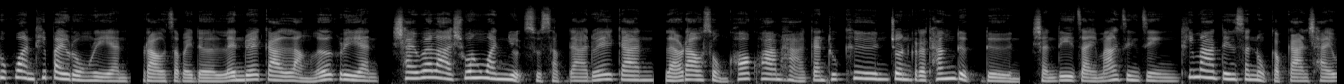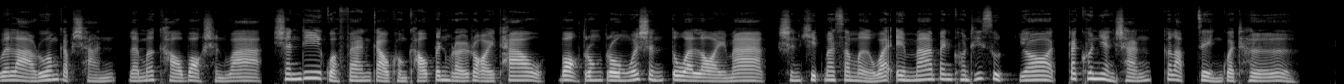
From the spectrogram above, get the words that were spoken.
ทุกๆวันที่ไปโรงเรียน เราจะไปเดินเล่นด้วยกันหลังเลิกเรียน ใช้เวลาช่วงวันหยุดสุดสัปดาห์ด้วยกัน แล้วเราส่งข้อความหากันทุกคืนจนกระทั่งดึกดื่น ฉันดีใจมากจริง ๆ ที่มาตินสนุกกับการใช้เวลาร่วมกับฉัน และเมื่อเขาบอกฉันว่า ฉันดีกว่าแฟนเก่าของเขาเป็นร้อยๆเท่า บอกตรงๆว่าฉันตัวลอยมาก ฉันคิดมาเสมอว่าเอมมาเป็นคนที่สุดยอด แต่คนอย่างฉันกลับเจ๋งกว่าเธอ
